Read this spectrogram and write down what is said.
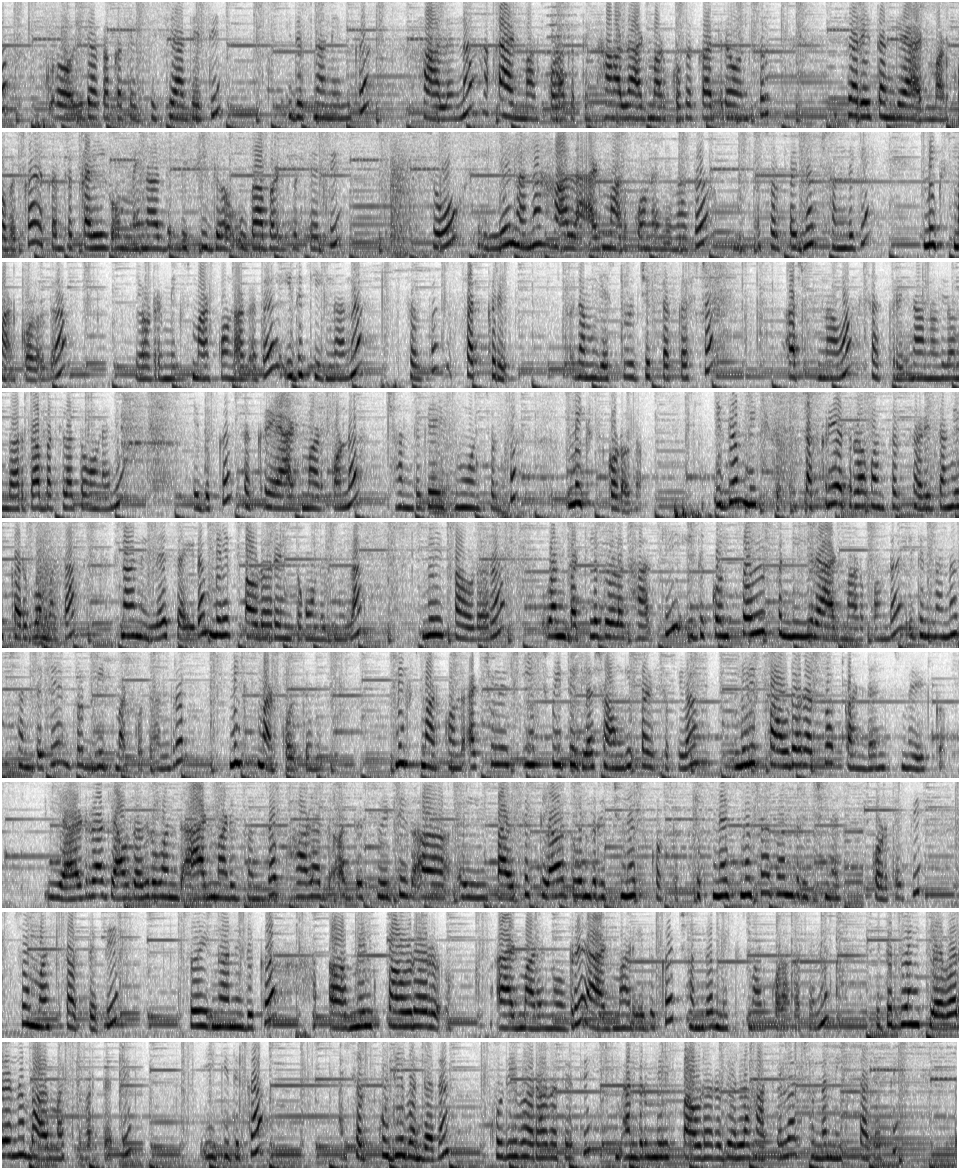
ಇದಾಗತ್ತೆ ಬಿಸಿ ಆಗೈತಿ. ಇದಕ್ಕೆ ನಾನು ಈಗ ಹಾಲನ್ನು ಆ್ಯಡ್ ಮಾಡ್ಕೊಳಕತ್ತೀನಿ. ಹಾಲು ಆ್ಯಡ್ ಮಾಡ್ಕೋಬೇಕಾದ್ರೆ ಒಂದು ಸ್ವಲ್ಪ ಸರಿ ತಂಗೆ ಆ್ಯಡ್ ಮಾಡ್ಕೋಬೇಕು? ಯಾಕಂದ್ರೆ ಕೈಗೆ ಒಮ್ಮೆನ ಅದು ಬಿಸಿದು ಉಗ ಬಡ್ಬಿಡ್ತೈತಿ ಸೊ ಇಲ್ಲಿ ನಾನು ಹಾಲು ಆ್ಯಡ್ ಮಾಡ್ಕೊಂಡೇನಿ ಇವಾಗ. ಸ್ವಲ್ಪ ಇದನ್ನ ಚಂದಗೆ ಮಿಕ್ಸ್ ಮಾಡ್ಕೊಳ್ಳೋದು. ನೋಡ್ರಿ ಮಿಕ್ಸ್ ಮಾಡ್ಕೊಂಡಾಗದ. ಇದಕ್ಕೀಗ ನಾನು ಸ್ವಲ್ಪ ಸಕ್ಕರೆ ನಮ್ಗೆ ಎಷ್ಟು ರುಚಿಗೆ ತಕ್ಕಷ್ಟು ಅಷ್ಟು ನಾವು ಸಕ್ಕರೆ ನಾನು ಇಲ್ಲಿ ಒಂದು ಅರ್ಧ ಬಟ್ಲ ತೊಗೊಂಡೇನಿ. ಇದಕ್ಕೆ ಸಕ್ಕರೆ ಆ್ಯಡ್ ಮಾಡ್ಕೊಂಡು ಚಂದಗೆ ಇದನ್ನು ಒಂದು ಸ್ವಲ್ಪ ಮಿಕ್ಸ್ ಕೊಡೋದು. ಇದು ಮಿಕ್ಸ್ ಸಕ್ಕರೆ ಅದ್ರೊಳಗೆ ಒಂದು ಸ್ವಲ್ಪ ಸರಿತಂಗೆ ಕರ್ಗೋ ಮಟ್ಟ ನಾನು ಇಲ್ಲೇ ಸೈಡ ಮಿಲ್ಕ್ ಪೌಡರ್ ಏನು ತೊಗೊಂಡಿದ್ನಿಲ್ಲ ಮಿಲ್ಕ್ ಪೌಡರ ಒಂದು ಬಟ್ಲದೊಳಗೆ ಹಾಕಿ ಇದಕ್ಕೊಂದು ಸ್ವಲ್ಪ ನೀರು ಆ್ಯಡ್ ಮಾಡಿಕೊಂಡು ಇದನ್ನು ನಾನು ಚಂದಗೆ ಒಂದು ಸ್ವಲ್ಪ ಬೀಟ್ ಮಾಡ್ಕೊತೀನಿ ಅಂದ್ರೆ ಮಿಕ್ಸ್ ಮಾಡ್ಕೊಳ್ತೀನಿ. ಮಿಕ್ಸ್ ಮಾಡ್ಕೊಂಡು ಆ್ಯಕ್ಚುಲಿ ಈ ಸ್ವೀಟಿಗೆಲ್ಲ ಶಾವ್ಗಿ ಪಾಯಸಕ್ಕೆಲ್ಲ ಮಿಲ್ಕ್ ಪೌಡರ್ ಅಥವಾ ಕಂಡೆನ್ಸ್ ಮಿಲ್ಕ್ ಈ ಎರಡರಾಗ ಯಾವುದಾದ್ರೂ ಒಂದು ಆ್ಯಡ್ ಮಾಡಿದ್ ಬಂದ್ರೆ ಭಾಳ ಅದು ಅದು ಸ್ವೀಟಿಗೆ ಈ ಪಾಯಸಕ್ಕೆಲ್ಲ ಅದು ಒಂದು ರಿಚ್ನೆಸ್ ಕೊಡ್ತೈತಿ. ಥಿಕ್ನೆಸ್ ಮತ್ತು ಅದೊಂದು ರಿಚ್ನೆಸ್ ಕೊಡ್ತೈತಿ. ಸೊ ಮಸ್ತ್ ಆಗ್ತೈತಿ. ಸೊ ಈಗ ನಾನು ಇದಕ್ಕೆ ಮಿಲ್ಕ್ ಪೌಡರ್ ಆ್ಯಡ್ ಮಾಡಿ ನೋಡ್ರಿ ಆ್ಯಡ್ ಮಾಡಿ ಇದಕ್ಕೆ ಚಂದ ಮಿಕ್ಸ್ ಮಾಡ್ಕೊಳಕತ್ತೀನಿ. ಇದ್ರದ್ದು ಒಂದು ಫ್ಲೇವರನ್ನು ಭಾಳ ಮಸ್ತ್ ಬರ್ತೈತಿ. ಈಗ ಇದಕ್ಕೆ ಸ್ವಲ್ಪ ಕುದಿ ಬಂದದ. ಕುದಿ ಬರಾಗತೈತಿ ಅಂದ್ರೆ ಮಿಲ್ಕ್ ಪೌಡರ್ ಅದು ಎಲ್ಲ ಹಾಕಿಲ್ಲ, ಚಂದ ಮಿಕ್ಸ್ ಆಗೈತಿ.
